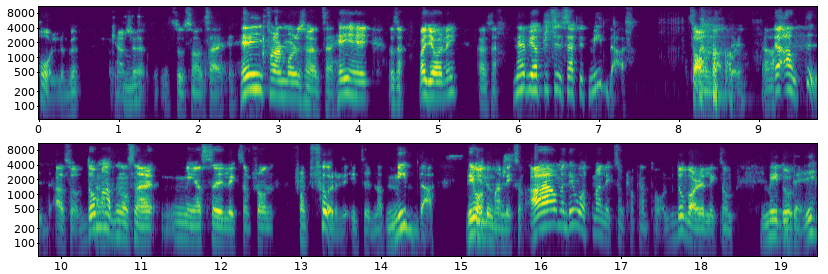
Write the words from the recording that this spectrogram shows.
12 kanske, så sa han så här, hej farmor, och så här, hej hej, och så här, vad gör ni? Så här, Nej, vi har precis ätit middag, sa hon alltid. Ja. Ja, alltid. Alltså, de Ja. hade någon sån här med sig liksom från, från förr i tiden, att middag, det åt man liksom, ja men det åt man liksom klockan 12. Då var det liksom, Midday.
